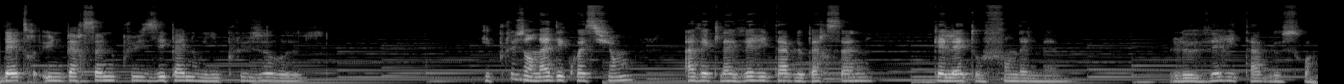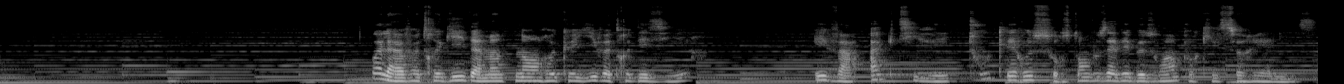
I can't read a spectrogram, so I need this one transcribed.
d'être une personne plus épanouie, plus heureuse et plus en adéquation avec la véritable personne qu'elle est au fond d'elle-même, le véritable soi. Voilà, votre guide a maintenant recueilli votre désir et va activer toutes les ressources dont vous avez besoin pour qu'il se réalise.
